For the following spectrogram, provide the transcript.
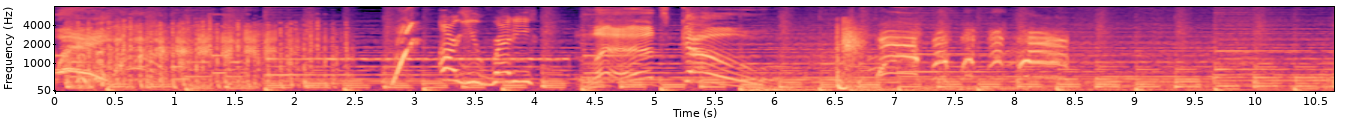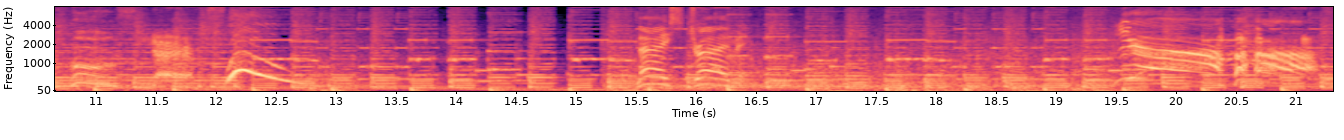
way! Are you ready? Let's go! Who's next? Woo! Nice driving! Yeah!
